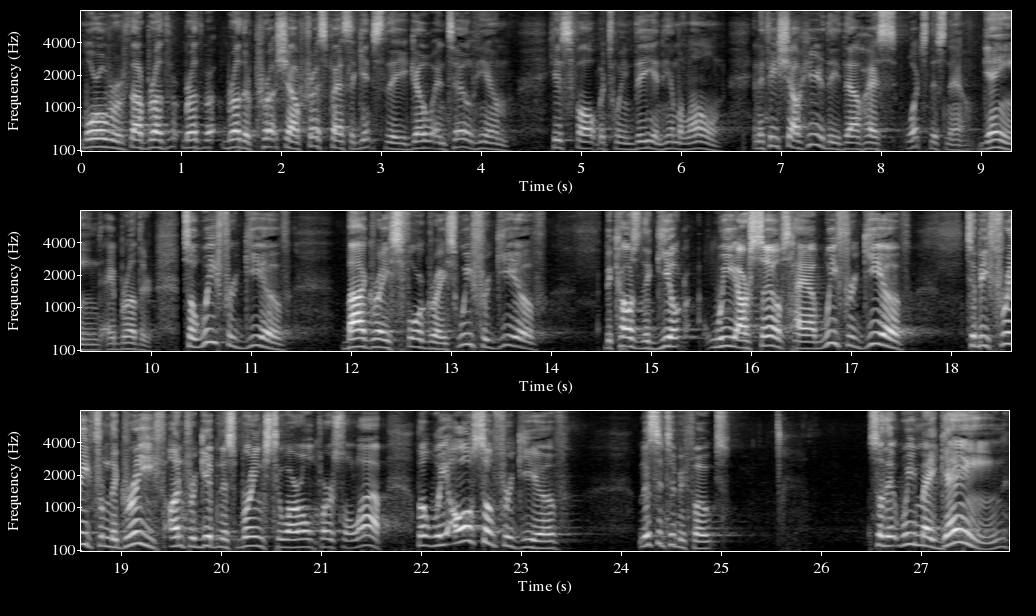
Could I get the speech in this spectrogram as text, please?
Moreover, if thy brother, brother, brother shall trespass against thee, go and tell him his fault between thee and him alone. And if he shall hear thee, thou hast, watch this now, gained a brother. So we forgive by grace for grace. We forgive because the guilt we ourselves have. We forgive to be freed from the grief unforgiveness brings to our own personal life. But we also forgive, listen to me, folks, so that we may gain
